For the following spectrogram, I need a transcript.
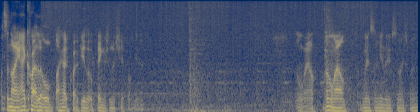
That's annoying. I had quite a little. I had quite a few little things from the ship on me. There. Oh well. Oh well. Win some, you lose some, I suppose.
